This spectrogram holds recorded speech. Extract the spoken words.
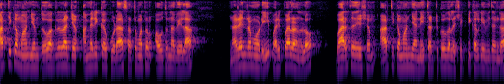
ఆర్థిక మాంద్యంతో అగ్రరాజ్యం అమెరికా కూడా సతమతం అవుతున్న వేళ నరేంద్ర మోడీ పరిపాలనలో భారతదేశం ఆర్థిక మాంద్యాన్ని తట్టుకోగల శక్తి కలిగే విధంగా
